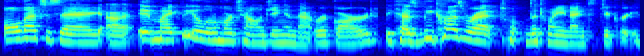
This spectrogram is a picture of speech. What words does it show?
All that to say, uh, it might be a little more challenging in that regard because because we're at tw- the 29th degree.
